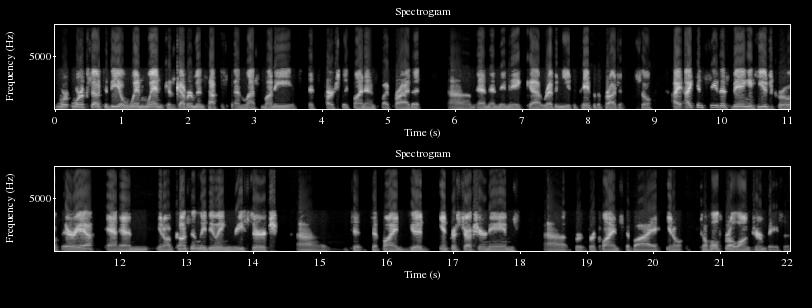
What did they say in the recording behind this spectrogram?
wor- works out to be a win-win because governments have to spend less money. It's, it's partially financed by private, um, and then they make uh, revenue to pay for the project. So I, I, can see this being a huge growth area, and, and you know, I'm constantly doing research uh, to to find good infrastructure names uh, for for clients to buy. You know, to hold for a long-term basis.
